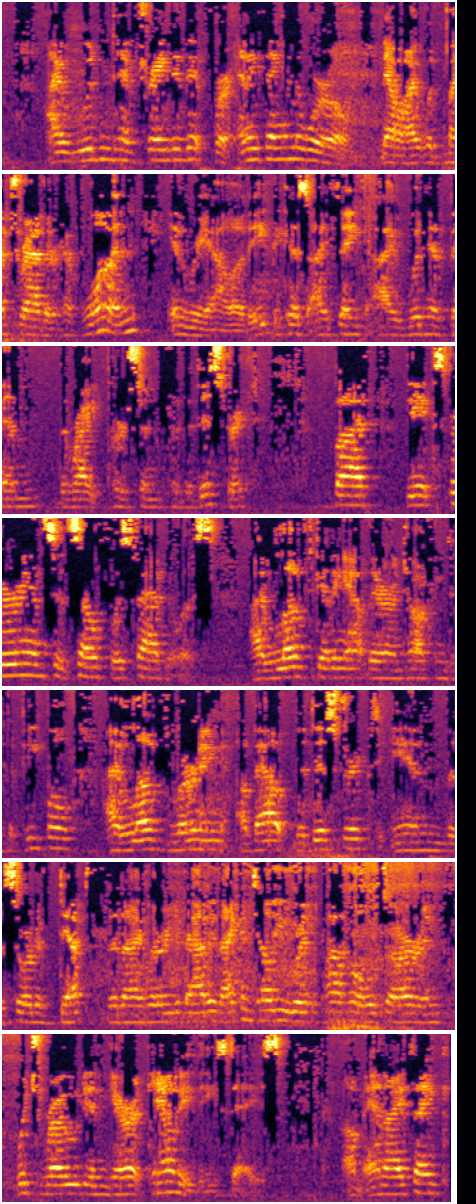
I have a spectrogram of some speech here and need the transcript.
I wouldn't have traded it for anything in the world. Now, I would much rather have won in reality because I think I would have been the right person for the district. But the experience itself was fabulous. I loved getting out there and talking to the people. I loved learning about the district in the sort of depth that I learned about it. I can tell you where the potholes are and which road in Garrett County these days. Um, and I think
